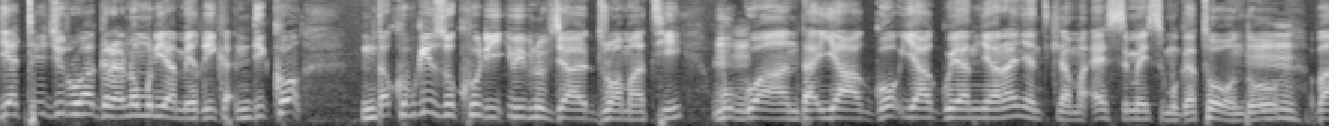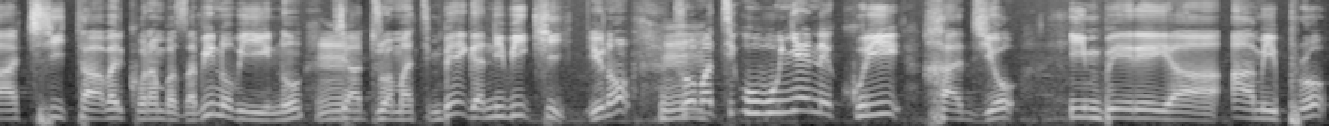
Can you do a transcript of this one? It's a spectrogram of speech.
yateje uruhagarara no muri Amerika. Ndiko ndakubwiza ukuri ibi bintu vya Dramati mu Rwanda. Yago yago yamyaranyandikira ama SMS mu gatondo. Mm. bacita bariko barambaza bino bintu vya Dramati mbega nibiki you know? Dramati ubu nyene kuri radio imbere ya Ami Pro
